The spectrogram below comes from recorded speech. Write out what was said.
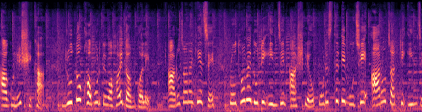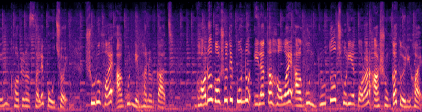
আগুনের শিখা। দ্রুত খবর দেওয়া হয় দমকলে। আরও জানা গিয়েছে, প্রথমে দুটি ইঞ্জিন আসলেও পরিস্থিতি বুঝে আরও চারটি ইঞ্জিন ঘটনাস্থলে পৌঁছয়। শুরু হয় আগুন নেভানোর কাজ। ঘন বসতিপূর্ণ এলাকা হওয়ায় আগুন দ্রুত ছড়িয়ে পড়ার আশঙ্কা তৈরি হয়।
